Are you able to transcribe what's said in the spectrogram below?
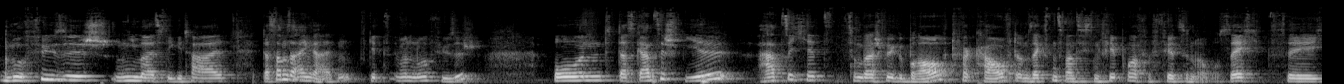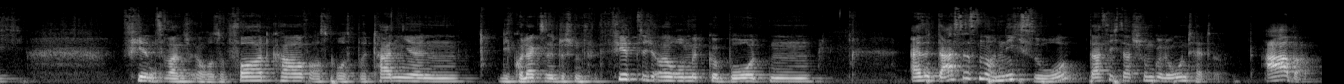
nur physisch, niemals digital. Das haben sie eingehalten, gibt immer nur physisch. Und das ganze Spiel hat sich jetzt zum Beispiel gebraucht, verkauft am 26. Februar für 14,60 Euro. 24 Euro Sofortkauf aus Großbritannien. Die Collector's Edition für 40 Euro mitgeboten. Also das ist noch nicht so, dass sich das schon gelohnt hätte. Aber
